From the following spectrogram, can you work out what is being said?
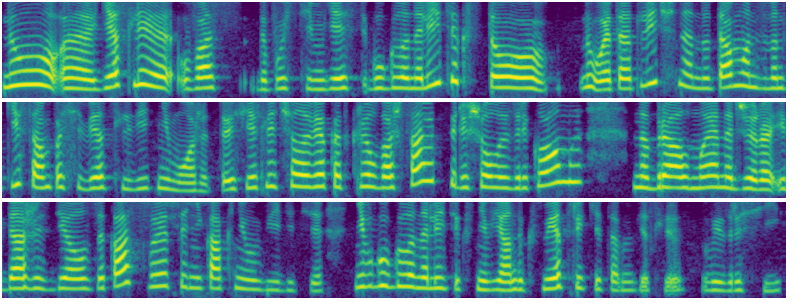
Ну, э, если у вас, допустим, есть Google Analytics, то, ну, это отлично, но там он звонки сам по себе отследить не может. То есть, если человек открыл ваш сайт, перешел из рекламы, набрал менеджера и даже сделал заказ, вы это никак не увидите. Ни в Google Analytics, ни в Яндекс Метрике, там, если вы из России.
